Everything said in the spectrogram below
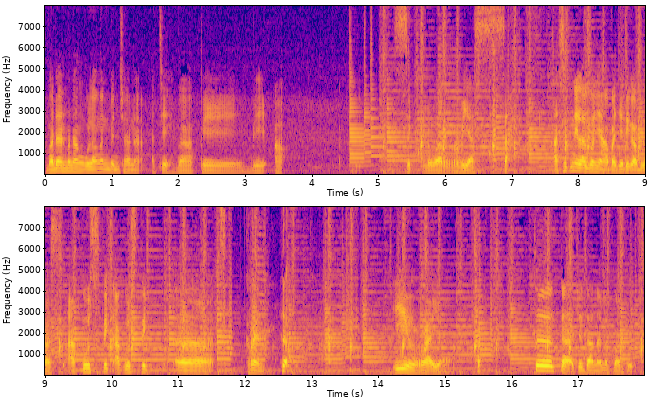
Badan Penanggulangan Bencana Aceh BPBA Asik luar biasa. Asik nih lagunya apa aja 13 Akustik akustik uh, keren. Iraya. Teka ciptaan Ahmad Barte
